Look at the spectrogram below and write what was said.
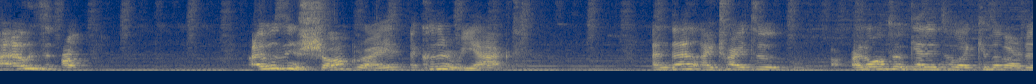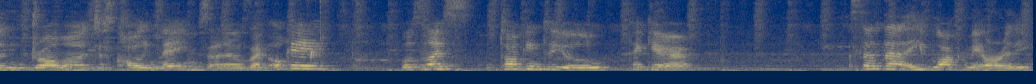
I was I, I was in shock, right? I couldn't react. And then I tried to I don't want to get into like kindergarten drama, just calling names. And I was like, okay, it was nice talking to you. Take care. Said that he blocked me already.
